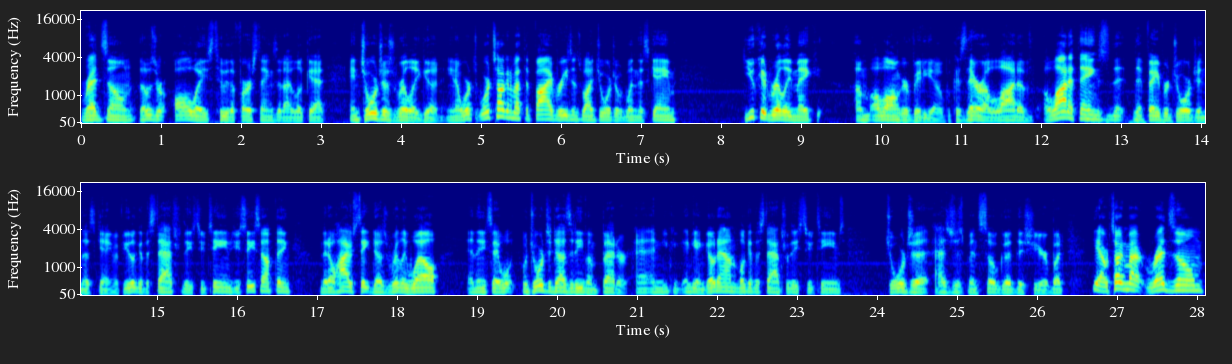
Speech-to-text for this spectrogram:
red zone, those are always two of the first things that I look at. And Georgia's really good. You know, we're, we're talking about the five reasons why Georgia would win this game. You could really make a, a, longer video because there are a lot of a lot of things that, that favor Georgia in this game. If you look at the stats for these two teams, you see something that Ohio State does really well, and then you say, well, well Georgia does it even better. And you can again go down and look at the stats for these two teams. Georgia has just been so good this year. But yeah, we're talking about red zone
